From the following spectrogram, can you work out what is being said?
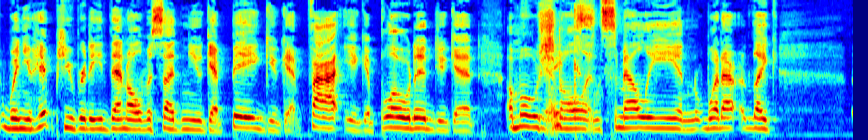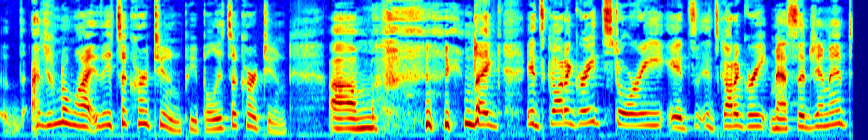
when you hit puberty then all of a sudden you get big you get fat you get bloated you get emotional Yikes. and smelly and whatever like I don't know why it's a cartoon, people. It's a cartoon. Um, like it's got a great story. It's it's got a great message in it.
